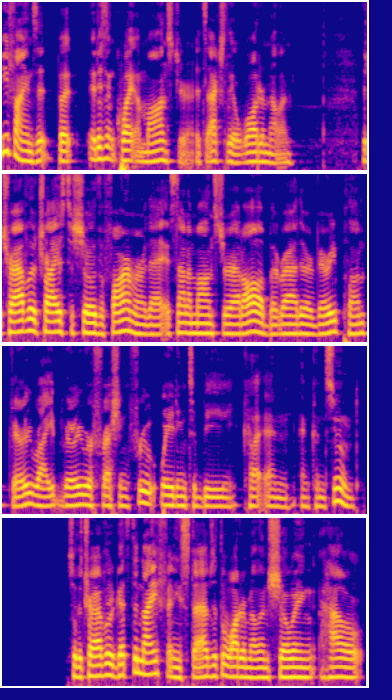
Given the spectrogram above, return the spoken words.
He finds it, but it isn't quite a monster, it's actually a watermelon. The traveler tries to show the farmer that it's not a monster at all, but rather a very plump, very ripe, very refreshing fruit waiting to be cut and, and consumed. So the traveler gets the knife and he stabs at the watermelon, showing how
